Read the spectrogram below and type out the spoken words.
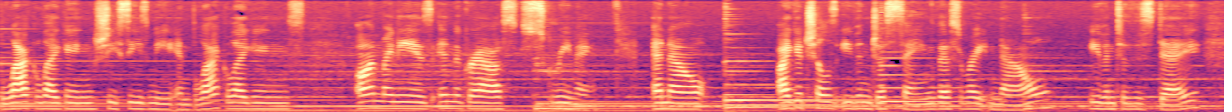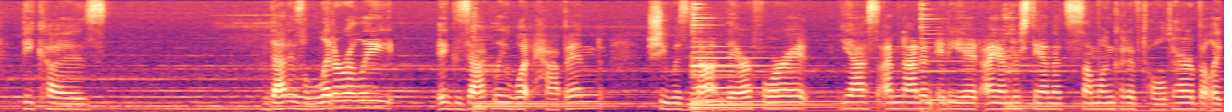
black leggings. She sees me in black leggings on my knees in the grass screaming. And now I get chills even just saying this right now, even to this day, because that is literally exactly what happened. She was not there for it. Yes, I'm not an idiot. I understand that someone could have told her, but like,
